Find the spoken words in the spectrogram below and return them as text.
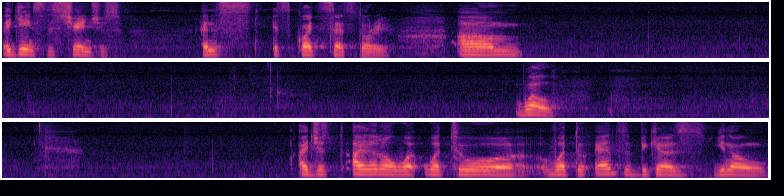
against these changes, and it's it's quite sad story. Um, well, I just I don't know what what to uh, what to add because you know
